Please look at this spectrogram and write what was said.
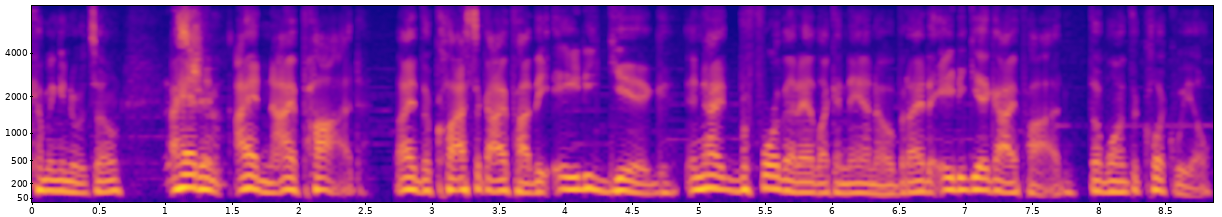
coming into its own. I That's had an i had an ipod. I had the classic ipod the 80 gig and i before that i had like a nano but i had an 80 gig ipod the one with the click wheel.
